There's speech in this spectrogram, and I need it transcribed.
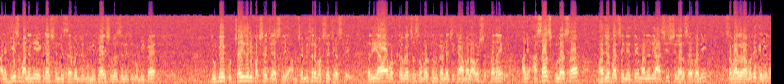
आणि हीच माननीय एकनाथ शिंदे साहेबांची भूमिका आहे शिवसेनेची भूमिका आहे. दुबे कुठच्याही जरी पक्षाचे असले आमच्या मित्र पक्षाचे असले तरी या वक्तव्याचं समर्थन करण्याची काय आम्हाला आवश्यकता नाही. आणि असाच खुलासा भाजपाचे नेते माननीय आशिष शेलार साहेबांनी सभागृहामध्ये केलेला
